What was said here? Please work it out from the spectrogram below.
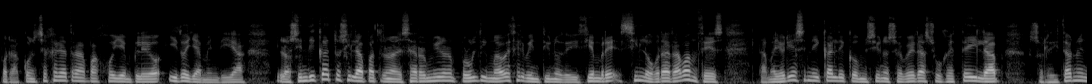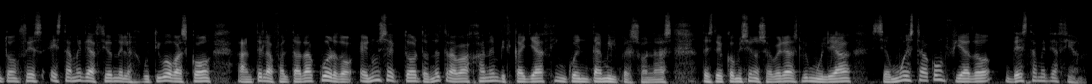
por la consejera de Trabajo y Empleo Idoya Mendía. Los sindicatos y la patronal se reunieron por última vez el 21 de diciembre sin lograr avances. La mayoría sindical de comisiones obreras UGT y LAB solicitaron entonces esta mediación del Ejecutivo vasco ante la falta de acuerdo en un sector donde trabajan en Vizcaya 50.000 personas. Desde Comisiones Obreras, Luis Muliá se muestra confiado de esta mediación.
